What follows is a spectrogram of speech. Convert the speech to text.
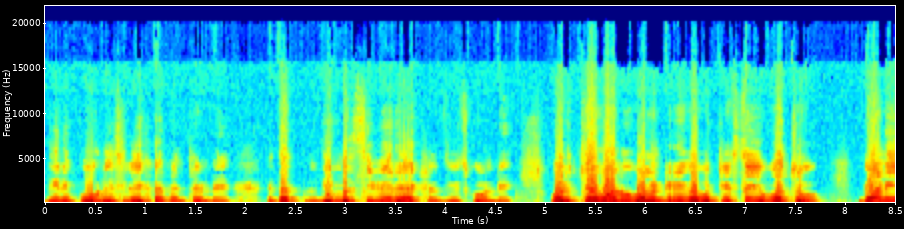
దీన్ని పోలీసు నిఘా పెంచండి. దీని మీద సివియర్ యాక్షన్ తీసుకోండి. వాళ్ళు ఇచ్చేవాళ్ళు వాలంటరీగా వచ్చిస్తే ఇవ్వచ్చు. కానీ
